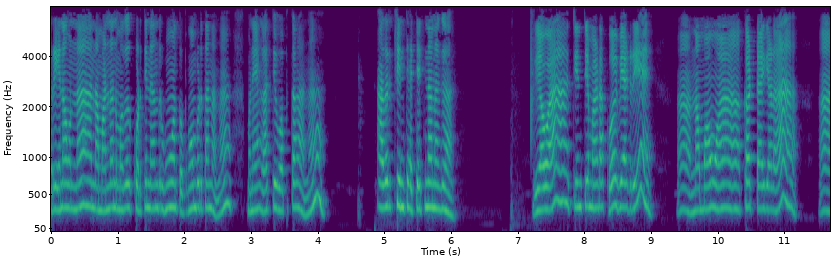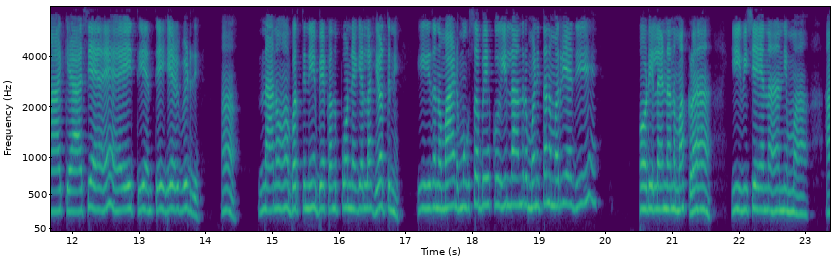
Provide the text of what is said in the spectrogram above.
ರೇಣವನ್ನ ನಮ್ಮ ಅಣ್ಣನ ಮಗ ಕೊಡ್ತೀನಿ ಅಂದ್ರೆ ಹ್ಞೂ ಅಂತ ಒಪ್ಕೊಂಡ್ಬಿಡ್ತಾನ ಮನ್ಯಾಗ ಹತ್ತಿ ಒಪ್ತಾನ ಅದ್ರ ಚಿಂತೆ ಹತ್ತೈತಿ ನನಗ. ಯವ್ವ ಚಿಂತೆ ಮಾಡಕ್ ಹೋಗ್ಬ್ಯಾಡ್ರಿ. ಆ, ನಮ್ಮವ್ವ ಕಟ್ಟಾಗ್ಯಾಳ. ಆಕೆ ಆಸೆ ಐತಿ ಅಂತ ಹೇಳ್ಬಿಡ್ರಿ. ಹಾ ನಾನು ಬರ್ತೀನಿ ಬೇಕಂದ್ರೆ ಫೋನ್ಯಾಗೆಲ್ಲ ಹೇಳ್ತೀನಿ. ಇದನ್ನ ಮಾಡಿ ಮುಗಿಸಬೇಕು ಇಲ್ಲ ಅಂದ್ರೆ ಮನಿತನ ಮರ್ಯಾದಿ. ನೋಡಿಲ್ಲ ನನ್ನ ಮಕ್ಕಳ ಈ ವಿಷಯನ ನಿಮ್ಮ ಆ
